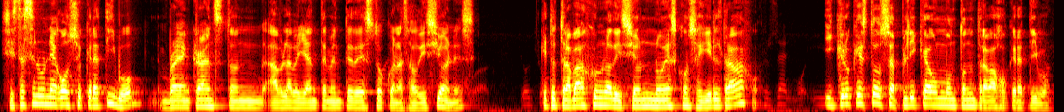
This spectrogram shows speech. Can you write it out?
Si estás en un negocio creativo, Brian Cranston habla brillantemente de esto con las audiciones, que tu trabajo en una audición no es conseguir el trabajo. Y creo que esto se aplica a un montón de trabajo creativo.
